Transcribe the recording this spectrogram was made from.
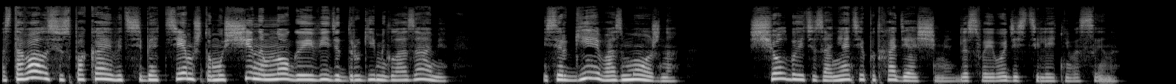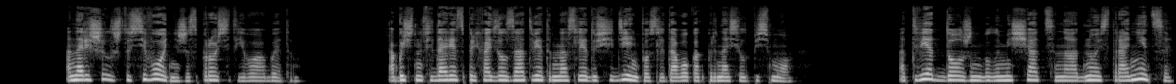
Оставалось успокаивать себя тем, что мужчины многое видят другими глазами, и Сергей, возможно, счел бы эти занятия подходящими для своего десятилетнего сына. Она решила, что сегодня же спросит его об этом. Обычно Федорец приходил за ответом на следующий день после того, как приносил письмо. Ответ должен был умещаться на одной странице,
